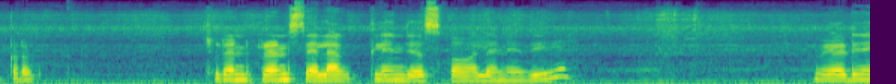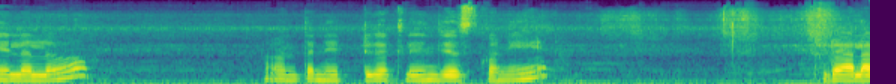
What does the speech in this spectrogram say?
అక్కడ చూడండి ఫ్రెండ్స్ ఎలా క్లీన్ చేసుకోవాలి అనేది. వేడి నీళ్ళలో అంత నెట్గా క్లీన్ చేసుకొని చూడ అలా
